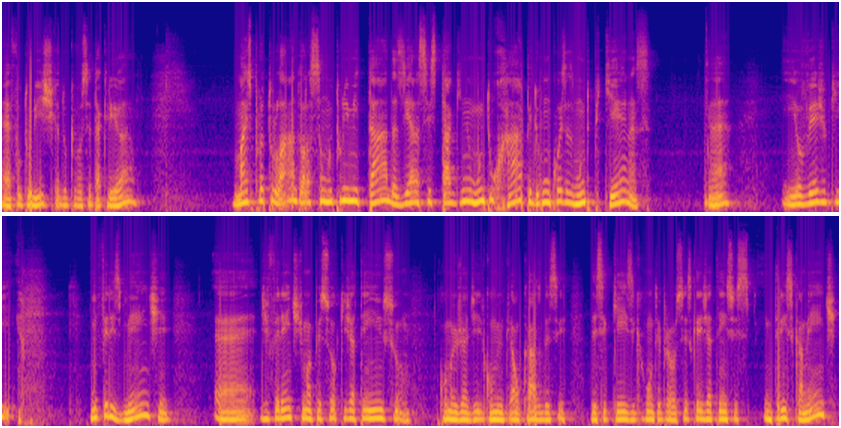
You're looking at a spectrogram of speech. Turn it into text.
é, futurística do que você está criando. Mas, por outro lado, elas são muito limitadas e elas se estagnam muito rápido com coisas muito pequenas. Né? E eu vejo que, infelizmente, é, diferente de uma pessoa que já tem isso, como eu já disse, como é o caso desse, desse case que eu contei para vocês, que ele já tem isso intrinsecamente,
